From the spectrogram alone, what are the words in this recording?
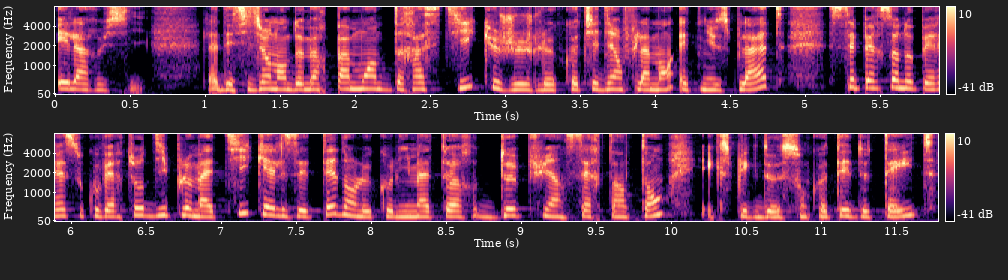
et la Russie. La décision n'en demeure pas moins drastique, juge le quotidien flamand Et Newsblad. Ces personnes opéraient sous couverture diplomatique, elles étaient dans le collimateur depuis un certain temps, explique de son côté de Tate.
